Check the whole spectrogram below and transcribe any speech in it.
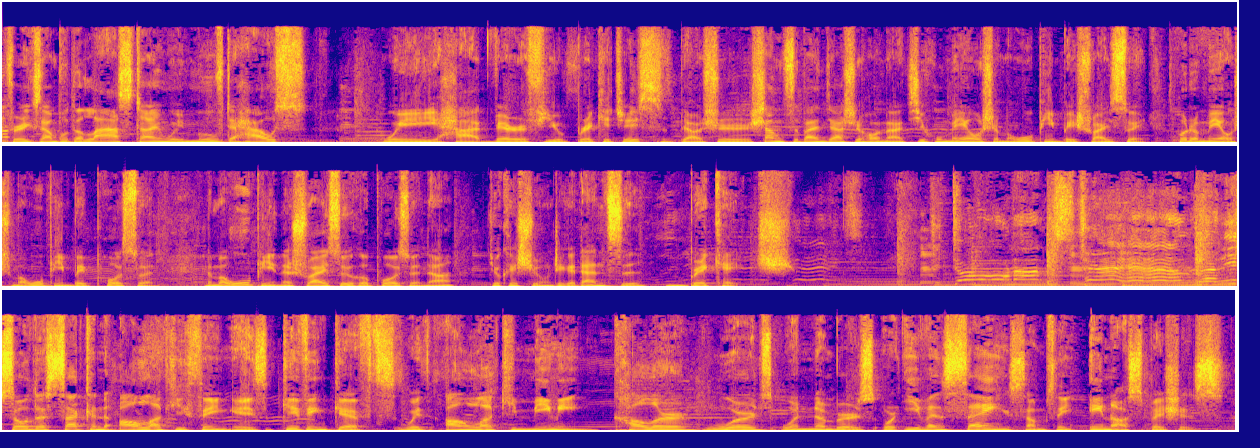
For example, the last time we moved a house. We had very few breakages，表示上次搬家时候呢，几乎没有什么物品被摔碎，或者没有什么物品被破损。那么物品的摔碎和破损呢，就可以使用这个单词 breakage。So the second unlucky thing is giving gifts with unlucky meaning, color, words or numbers, or even saying something inauspicious.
